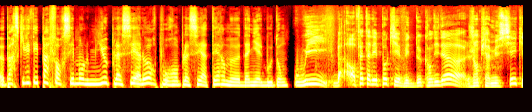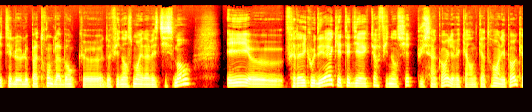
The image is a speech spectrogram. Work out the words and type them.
euh, parce qu'il n'était pas forcément le mieux placé alors pour remplacer à terme euh, Daniel Bouton. Oui, bah, en fait, à l'époque, il y avait deux candidats. Jean-Pierre Mustier, qui était le, patron de la Banque euh, de financement et d'investissement, et Frédéric Oudéa, qui était directeur financier depuis 5 ans. Il avait 44 ans à l'époque.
